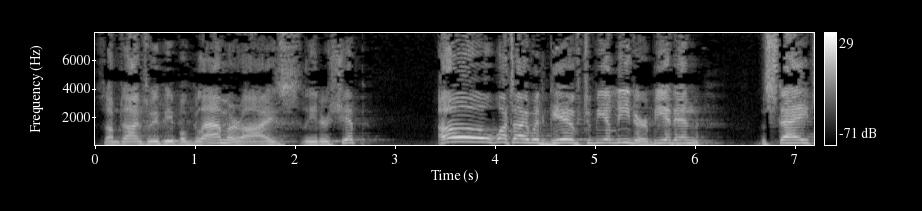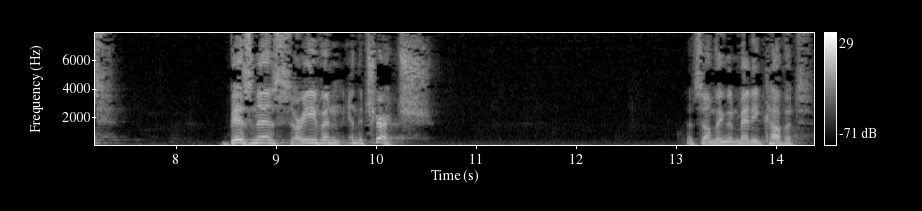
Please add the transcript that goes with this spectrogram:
Sometimes we people glamorize leadership. Oh, what I would give to be a leader, be it in the state, business, or even in the church. That's something that many covet.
